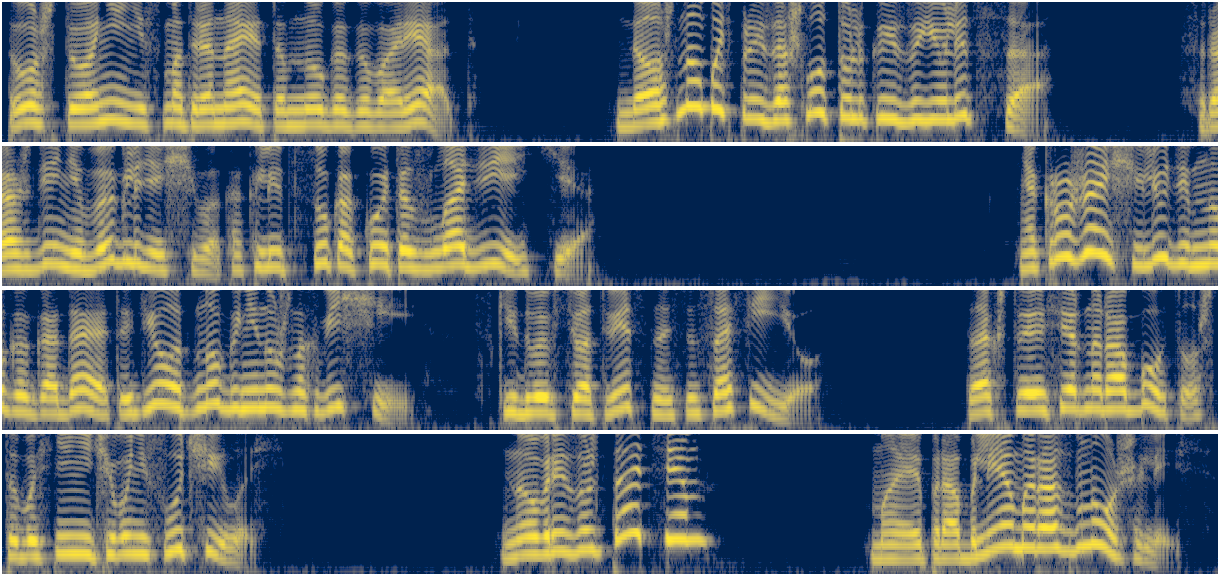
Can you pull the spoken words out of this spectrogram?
То, что они, несмотря на это, много говорят, должно быть, произошло только из ее лица — с рождения выглядящего, как лицо какой-то злодейки. Окружающие люди много гадают и делают много ненужных вещей, скидывая всю ответственность на Софию. Так что я усердно работал, чтобы с ней ничего не случилось. Но в результате мои проблемы размножились.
